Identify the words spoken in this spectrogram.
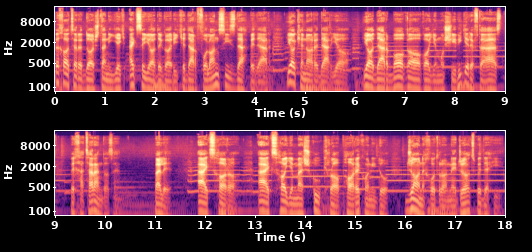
به خاطر داشتن یک عکس یادگاری که در فلان سیزده به در یا کنار دریا یا در باغ آقای مشیری گرفته است به خطر اندازد. بله عکس ها را عکس های مشکوک را پاره کنید و جان خود را نجات بدهید.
